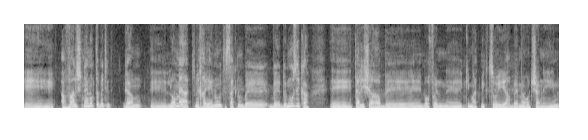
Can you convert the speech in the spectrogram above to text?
אה, אבל שנינו תמיד גם אה, לא מעט מחיינו התעסקנו ב- ב- במוזיקה. אה, שרה ב- באופן אה, כמעט מקצועי הרבה מאוד שנים,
